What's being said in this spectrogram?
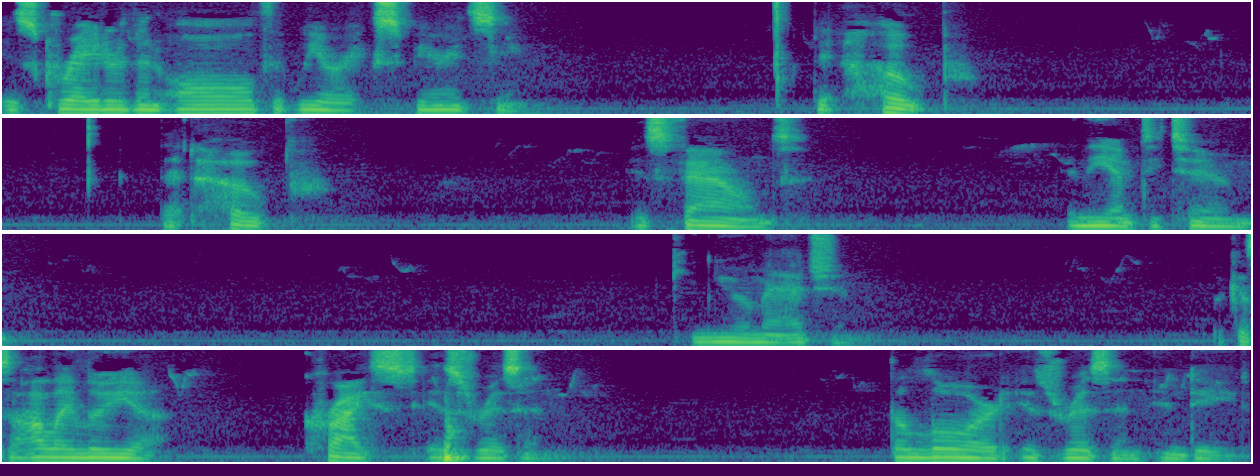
is greater than all that we are experiencing. That hope, that hope is found in the empty tomb. Can you imagine? Because, Alleluia, Christ is risen. The Lord is risen indeed.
